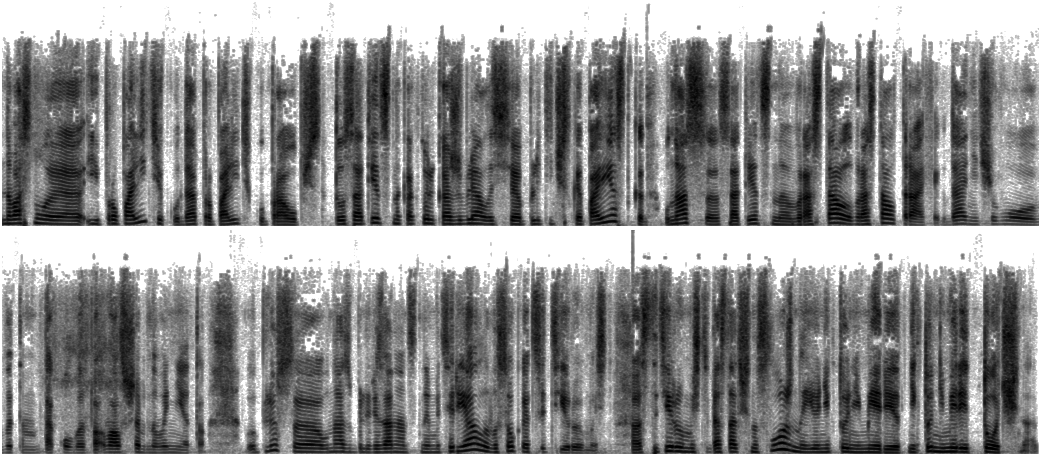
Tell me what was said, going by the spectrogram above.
новостное и про политику, да, про политику, про общество, то, соответственно, как только оживлялась э, политическая повестка, у нас, соответственно, вырастал, вырастал трафик, да, ничего в этом такого волшебного нету. Плюс у нас были резонансные материалы, высокая цитируемость. С цитируемостью достаточно сложно, ее никто не меряет, никто не меряет точно.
